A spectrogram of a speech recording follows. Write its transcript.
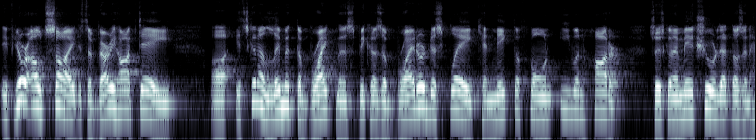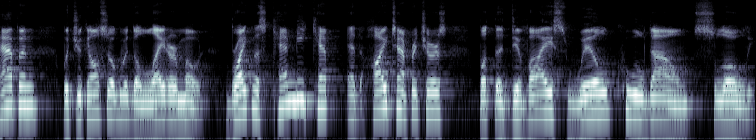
if you're outside, it's a very hot day, uh, it's going to limit the brightness because a brighter display can make the phone even hotter. So it's going to make sure that doesn't happen, but you can also go with the lighter mode. Brightness can be kept at high temperatures, but the device will cool down slowly.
